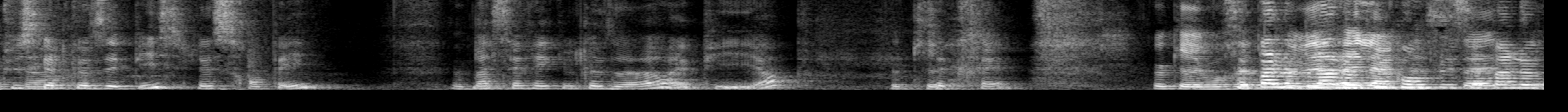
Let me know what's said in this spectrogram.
Plus quelques épices, je laisse tremper, Ok. macérer quelques heures, et puis hop, Ok. c'est prêt. C'est pas le plat le plus compliqué, c'est pas le,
